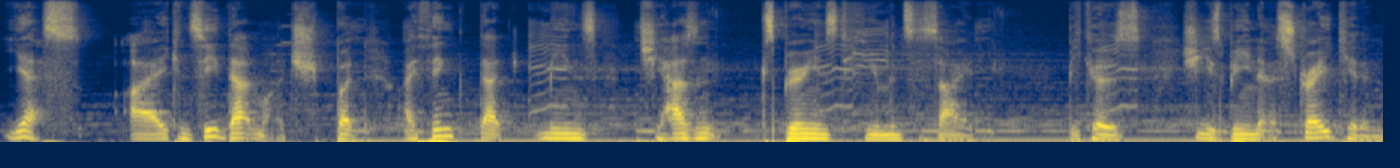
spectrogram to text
Yes, I concede that much, but I think that means she hasn't experienced human society because she's been a stray kitten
